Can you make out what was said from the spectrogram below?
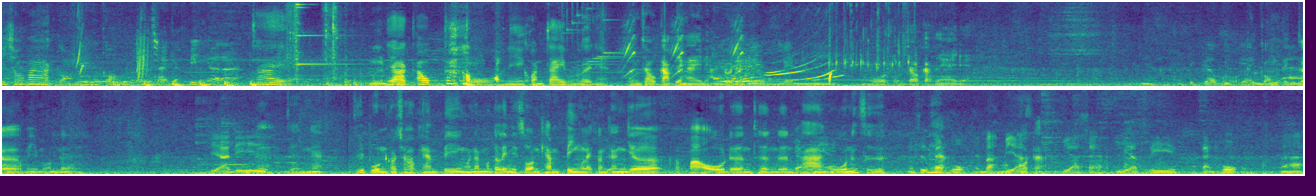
ยชอบมากกล่องนี่คือกล่องใส่แคมปิ้งใช่ไหมนะใช่อยากเอากลับโอ้โหนี่ขวัญใจผมเลยเนี่ยผมจะเอากลับยังไงเนี่ยดูดิผมเล่นนี่โอ้โหผมจะเอากลับยังไงเนี่ย เนี่ยติ๊กเกอร์บุ๊กเกอร์ กล่องติ๊กเกอร์มีหมดเลย DRD เนี่ยเจ๋งอะ ญี่ปุ่นเขาชอบแคมปิ้งวันนั้นมันก็เลยมีโซนแคมปิ้งอะไรค่อนข้างเยอะกระเป๋าเดินเทิงเดินทางโอ้หนังสือหนังสือแปดหกเห็นป่ะ BR รถอะ BR Z BR 3 86 นะฮะ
